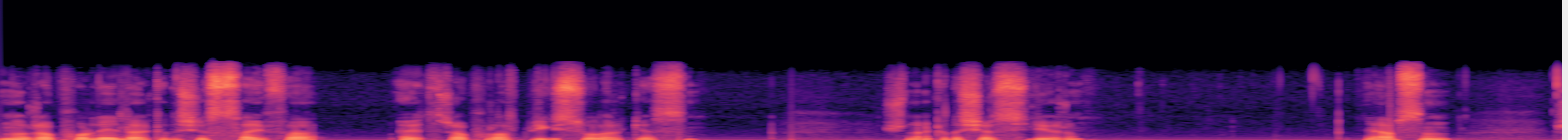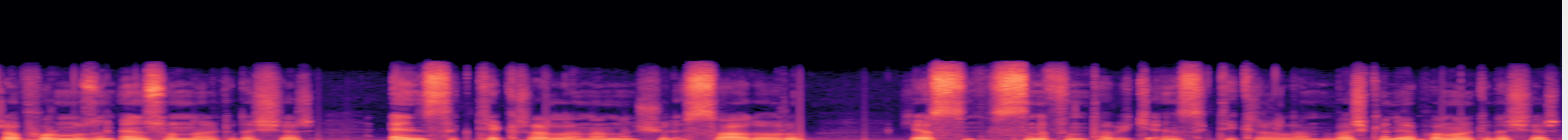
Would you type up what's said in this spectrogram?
Bunu rapor değil arkadaşlar. Sayfa evet rapor alt bilgisi olarak yazsın. Şunu arkadaşlar siliyorum. Ne yapsın? Raporumuzun en sonuna arkadaşlar en sık tekrarlananı şöyle sağa doğru yazsın. Sınıfın tabii ki en sık tekrarlananı. Başka ne yapalım arkadaşlar?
